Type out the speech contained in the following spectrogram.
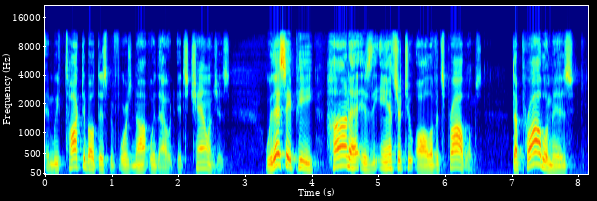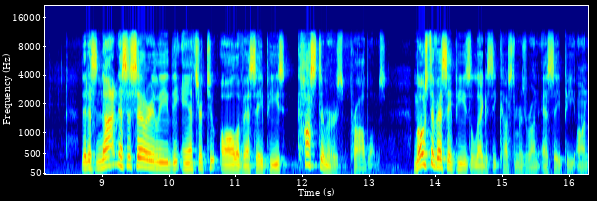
and we've talked about this before, is not without its challenges. With SAP, HANA is the answer to all of its problems. The problem is that it's not necessarily the answer to all of SAP's customers' problems. Most of SAP's legacy customers run SAP on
